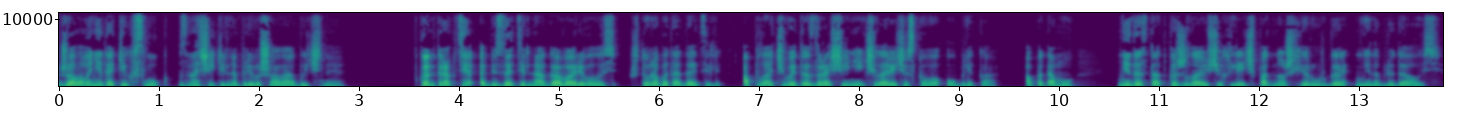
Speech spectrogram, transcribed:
Жалование таких слуг значительно превышало обычное. В контракте обязательно оговаривалось, что работодатель оплачивает возвращение человеческого облика, а потому недостатка желающих лечь под нож хирурга не наблюдалось.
